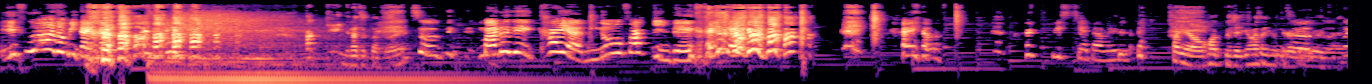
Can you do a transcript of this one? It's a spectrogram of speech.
F ワードみたいになっちゃって て、パッキーンってな？っちゃったんだね。そう、でまるで、かや、 no fucking で書いてある。かや、ファックしちゃダメみたいな。カヤをハックしちゃいけませんよってそう書いてあるそう。か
